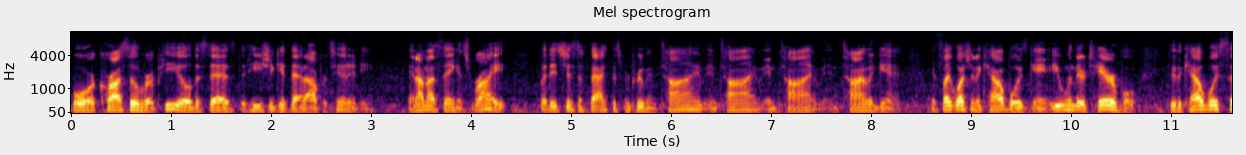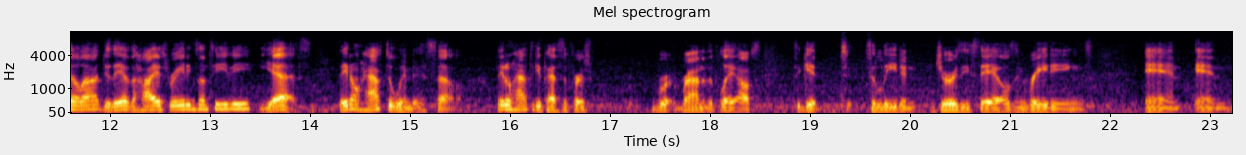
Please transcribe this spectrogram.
or crossover appeal that says that he should get that opportunity. And I'm not saying it's right, but it's just a fact that's been proven time and time and time and time again. It's like watching a Cowboys game. Even when they're terrible, do the Cowboys sell out? Do they have the highest ratings on TV? Yes. They don't have to win to sell. They don't have to get past the first r- round of the playoffs to get to, to lead in jersey sales and ratings and and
